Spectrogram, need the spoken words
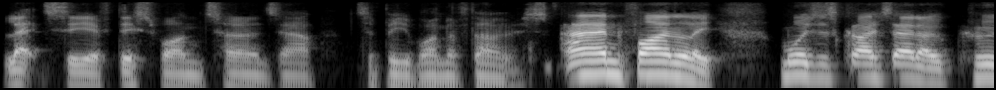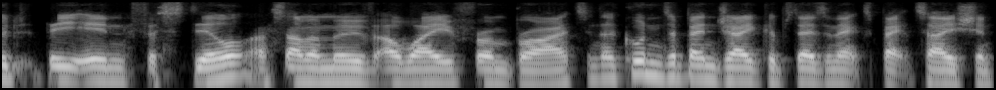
Let's see if this one turns out to be one of those. And finally, Moises Caicedo could be in for still a summer move away from Brighton. According to Ben Jacobs, there's an expectation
